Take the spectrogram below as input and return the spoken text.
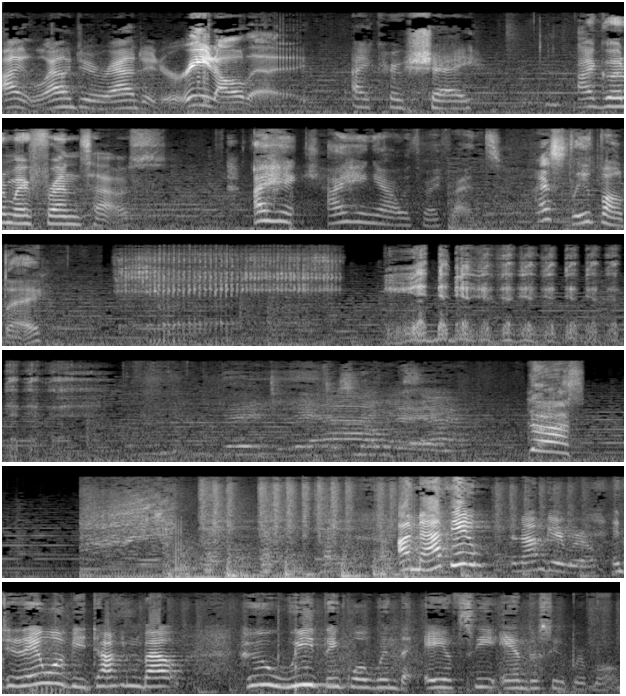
I lounge around and read all day. I crochet. I go to my friend's house. I hang I hang out with my friends. I sleep all day. I'm Matthew, And I'm Gabriel. and today we'll be talking about who we think will win the AFC and the Super Bowl.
